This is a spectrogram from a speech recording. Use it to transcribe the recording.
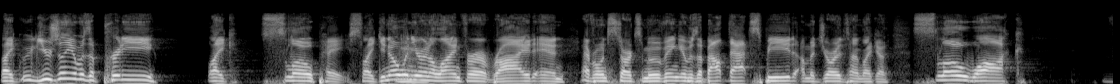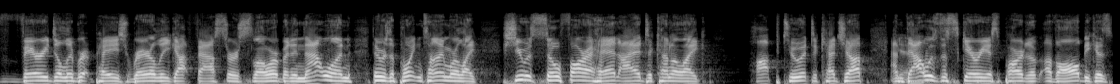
like usually it was a pretty like slow pace. Like you know when you're hmm. in a line for a ride and everyone starts moving, it was about that speed. A majority of the time, like a slow walk, very deliberate pace. Rarely got faster or slower. But in that one, there was a point in time where like she was so far ahead, I had to kind of like hop to it to catch up, and that was the scariest part of, of all because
